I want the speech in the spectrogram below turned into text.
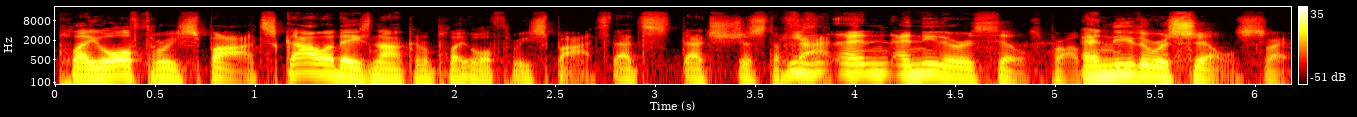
play all three spots, Golladay's not going to play all three spots. That's that's just a He's, fact. and and neither is Sills probably. and neither is Sills. Right.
